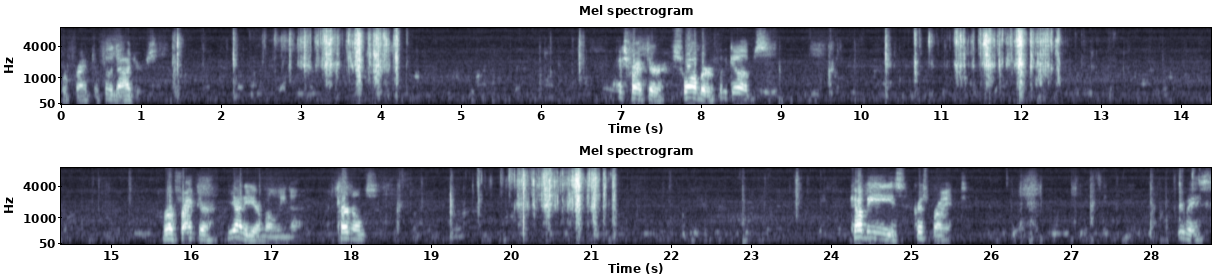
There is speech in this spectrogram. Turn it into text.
refractor for the Dodgers. X-Fractor, Schwarber for the Cubs. Refractor, Yadier Molina, Cardinals. Cubbies, Kris Bryant. Three base.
